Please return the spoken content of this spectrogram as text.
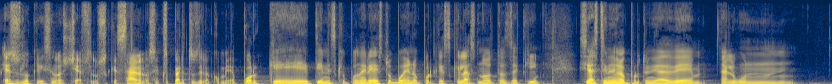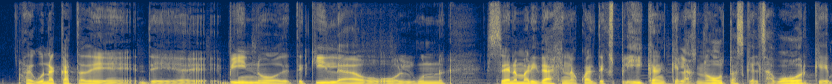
Eso es lo que dicen los chefs, los que saben, los expertos de la comida. ¿Por qué tienes que poner esto? Bueno, porque es que las notas de aquí, si has tenido la oportunidad de algún, alguna cata de, de vino, de tequila o algún cena maridaje en la cual te explican que las notas, que el sabor, que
